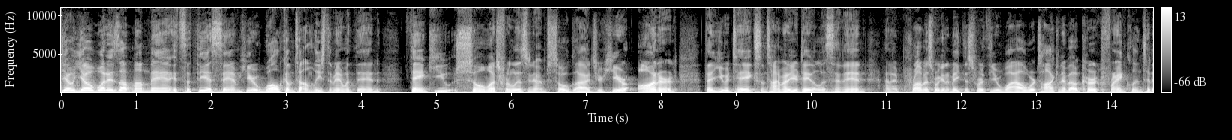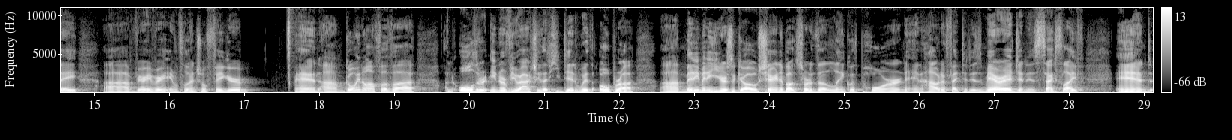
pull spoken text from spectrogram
Yo, yo, what is up, my man? It's Sathiya Sam here. Welcome to Unleash the Man Within. Thank you so much for listening. I'm so glad you're here. Honored that you would take some time out of your day to listen in. And I promise we're going to make this worth your while. We're talking about Kirk Franklin today, uh, very, very influential figure. And um, going off of a, an older interview, actually, that he did with Oprah uh, many, many years ago, sharing about sort of the link with porn and how it affected his marriage and his sex life. And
